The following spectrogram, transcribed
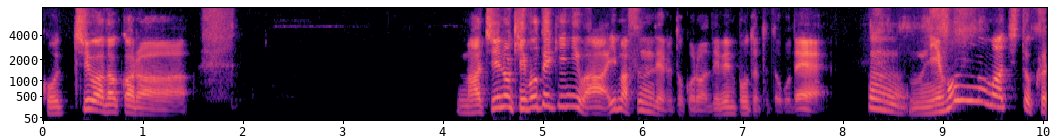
こっちはだから町の規模的には今住んでるところはデベンポートってとこでうん。日本の町と比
